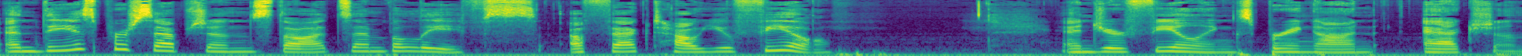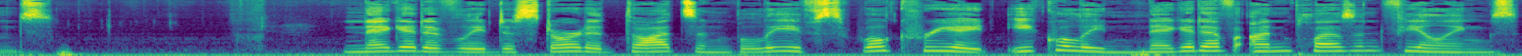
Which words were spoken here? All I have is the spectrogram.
And these perceptions, thoughts, and beliefs affect how you feel. And your feelings bring on actions. Negatively distorted thoughts and beliefs will create equally negative, unpleasant feelings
